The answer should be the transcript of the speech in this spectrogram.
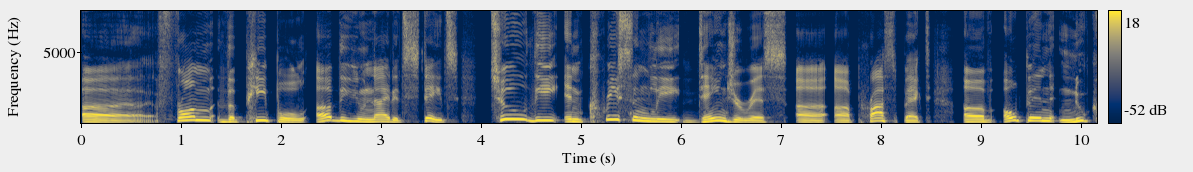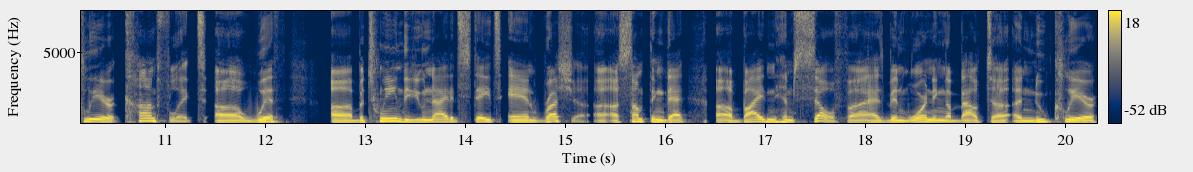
uh, from the people of the United States to the increasingly dangerous uh, uh, prospect of open nuclear conflict uh, with uh, between the United States and Russia, uh, uh something that uh, Biden himself uh, has been warning about uh, a nuclear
